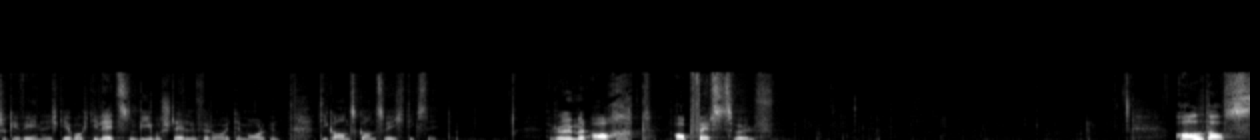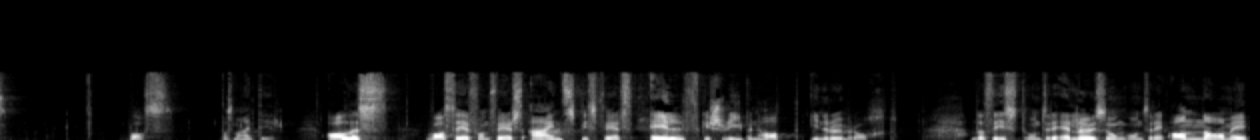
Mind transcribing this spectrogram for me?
zu gewinnen. Ich gebe euch die letzten Bibelstellen für heute Morgen, die ganz, ganz wichtig sind. Römer 8 ab Vers 12. All das, was, was meint er? Alles, was er von Vers 1 bis Vers 11 geschrieben hat in Römer 8. Und das ist unsere Erlösung, unsere Annahme,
